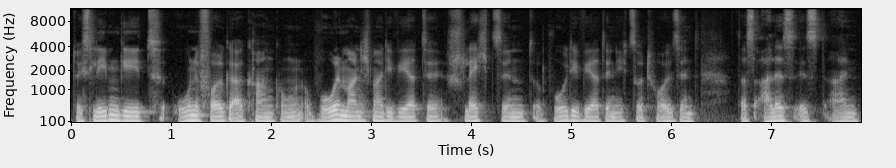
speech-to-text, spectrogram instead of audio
durchs Leben geht, ohne Folgeerkrankungen, obwohl manchmal die Werte schlecht sind, obwohl die Werte nicht so toll sind. Das alles ist ein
